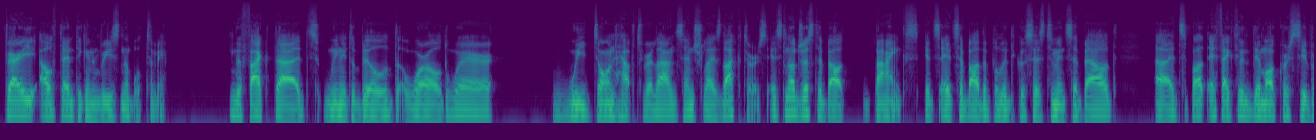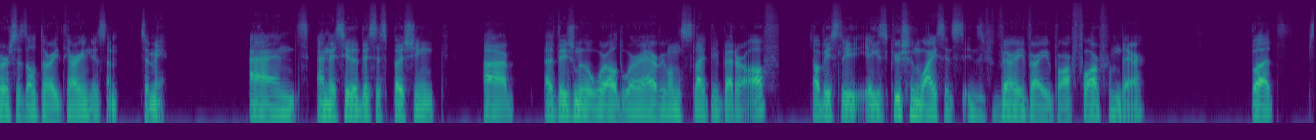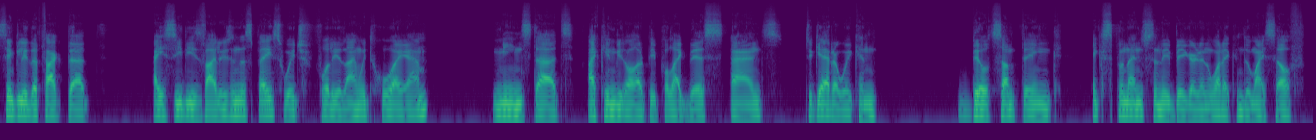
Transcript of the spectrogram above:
very authentic and reasonable to me. The fact that we need to build a world where we don't have to rely on centralized actors. It's not just about banks. It's it's about the political system. It's about uh, it's about effective democracy versus authoritarianism to me, and and I see that this is pushing uh, a vision of the world where everyone's slightly better off. Obviously, execution wise, it's it's very very far far from there. But simply the fact that I see these values in the space, which fully align with who I am, means that I can meet other people like this, and together we can build something exponentially bigger than what I can do myself.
